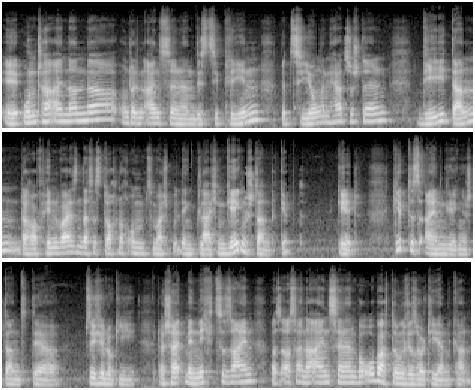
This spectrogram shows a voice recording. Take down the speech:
äh, untereinander, unter den einzelnen Disziplinen Beziehungen herzustellen, die dann darauf hinweisen, dass es doch noch um zum Beispiel den gleichen Gegenstand gibt, geht. Gibt es einen Gegenstand der Psychologie? Das scheint mir nicht zu sein, was aus einer einzelnen Beobachtung resultieren kann.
